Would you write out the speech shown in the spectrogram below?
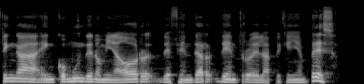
tenga en común denominador defender dentro de la pequeña empresa.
